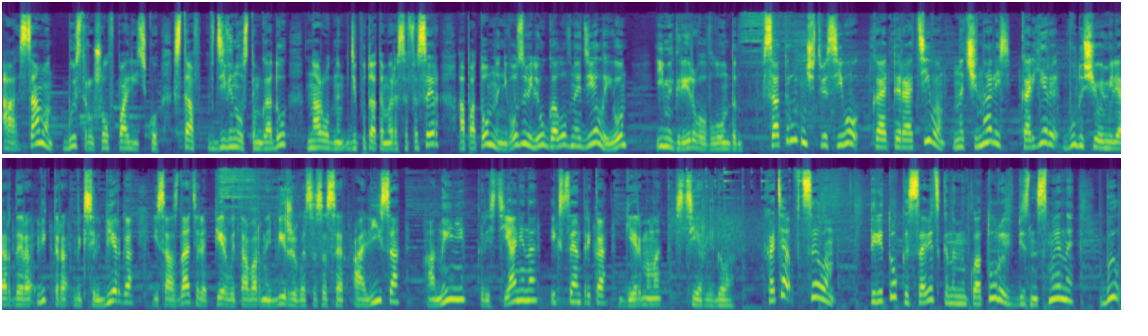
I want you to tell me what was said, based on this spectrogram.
а сам он быстро ушел в политику, став в 90-м году народным депутатом РСФСР, а потом на него завели уголовное дело, и он эмигрировал в Лондон. В сотрудничестве с его кооперативом начинались карьеры будущего миллиардера Виктора Виксельберга и создателя первой товарной биржи в СССР «Алиса», а ныне крестьянина, эксцентрика Германа Стерлигова. Хотя в целом переток из советской номенклатуры в бизнесмены был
